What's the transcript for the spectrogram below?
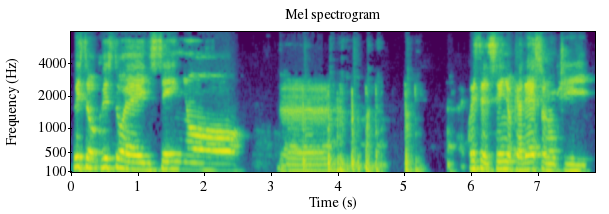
Questo, questo è il segno... Eh, questo è il segno che adesso non ci,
